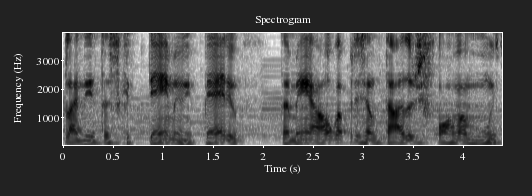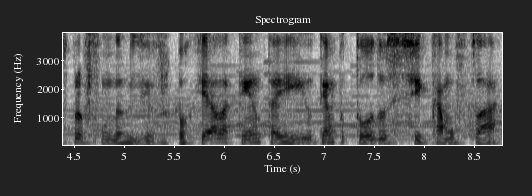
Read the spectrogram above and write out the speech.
planetas que temem o Império também é algo apresentado de forma muito profunda no livro, porque ela tenta aí o tempo todo se camuflar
